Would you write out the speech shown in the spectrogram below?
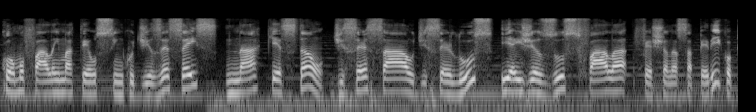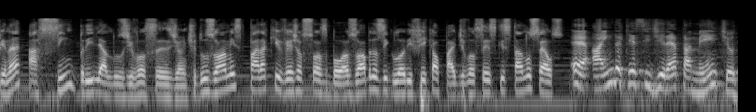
como fala em Mateus 5,16, na questão de ser sal, de ser luz, e aí Jesus fala, fechando essa perícope, né? Assim brilha a luz de vocês diante dos homens, para que vejam suas boas obras e glorifique ao Pai de vocês que está nos céus. É, ainda que esse diretamente, eu-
